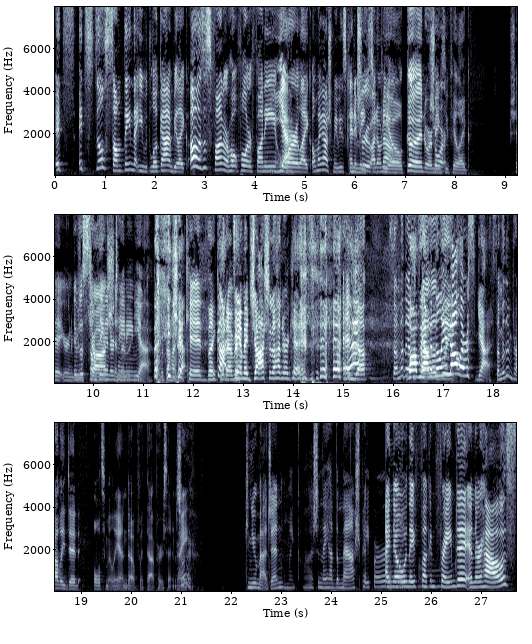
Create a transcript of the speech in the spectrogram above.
It's it's still something that you would look at and be like, oh, is this fun or hopeful or funny Yeah. or like, oh my gosh, maybe this could and be true. I don't feel know. good or it makes you feel like shit. You're gonna be It was with just something Josh and then- entertaining. yeah, with a hundred Yeah. kids, like God whatever. damn it, Josh and hundred kids End up. Some of them. Well, we have a million probably- dollars. Yeah, some of them probably did ultimately end up with that person, right? Sure. Can you imagine? Oh my gosh! And they had the mash paper. I know like, when they fucking framed it in their house.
